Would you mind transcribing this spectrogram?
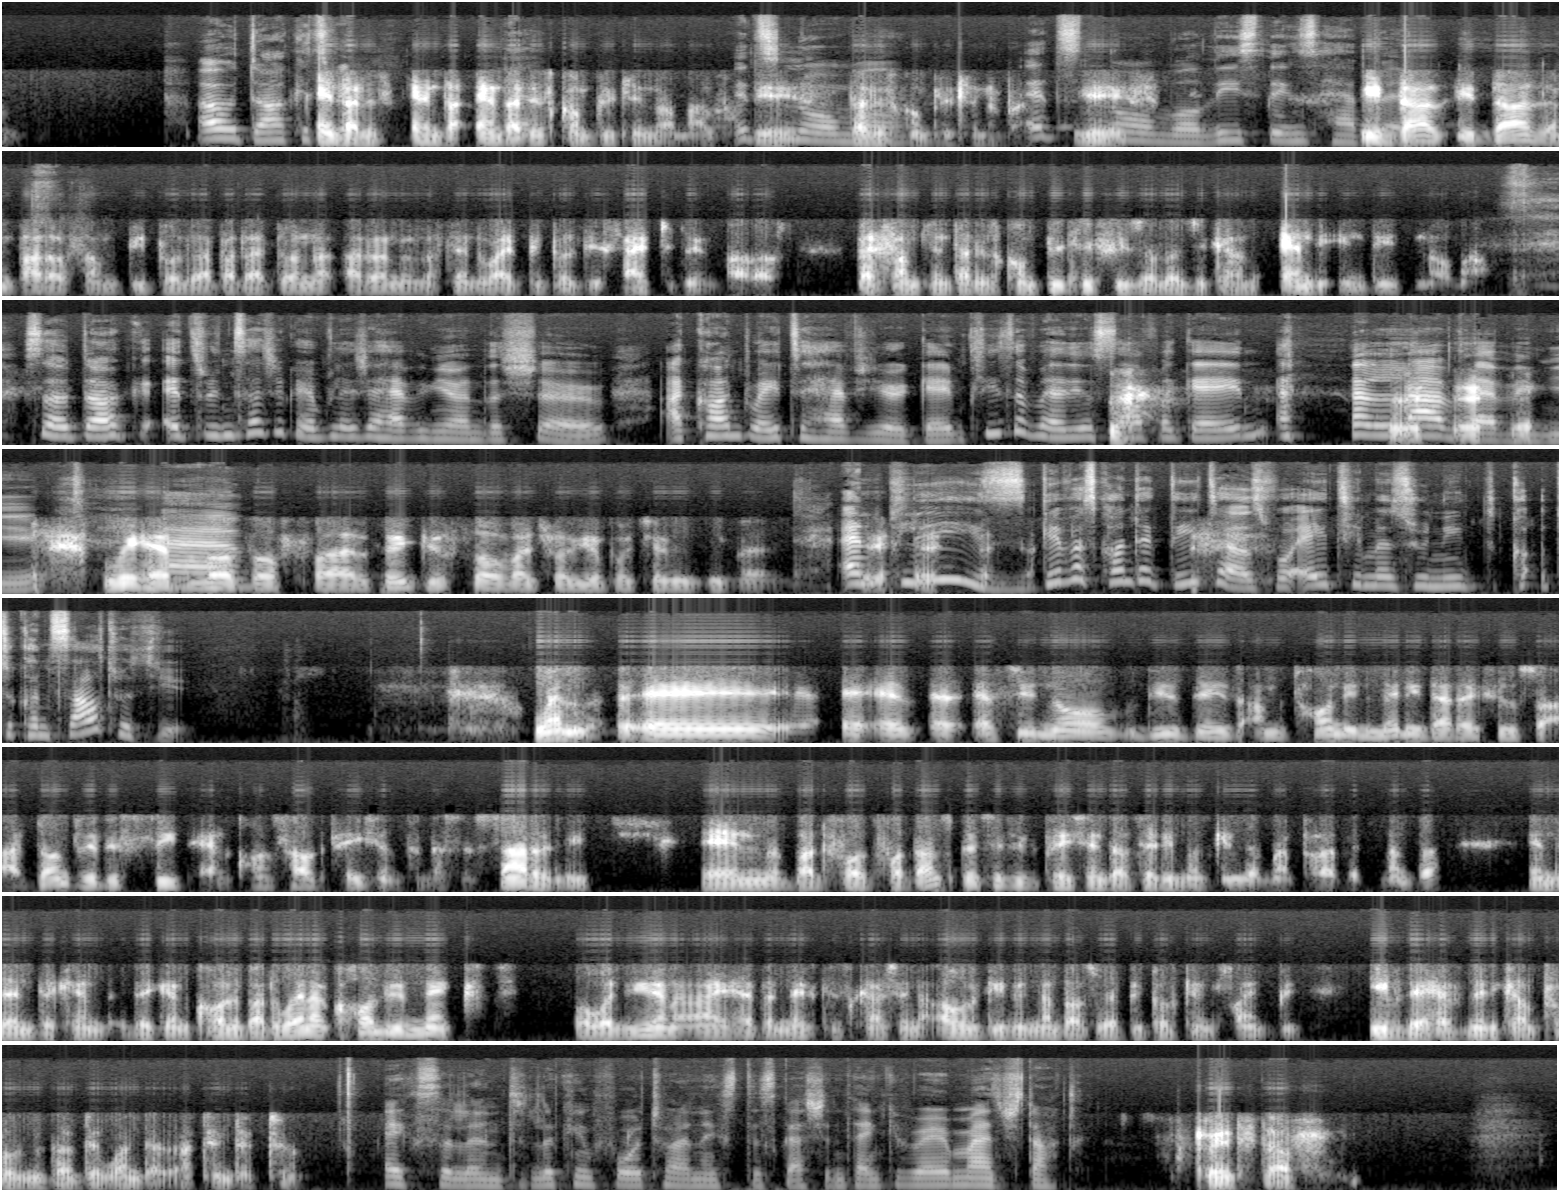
Oh, doc, and that is and, and that is completely normal. It's yes, normal. That is completely normal. It's yes. normal. These things happen. It does. It does embarrass some people, uh, but I don't. I don't understand why people decide to be embarrassed by something that is completely physiological and indeed normal. So, Doc, it's been such a great pleasure having you on the show. I can't wait to have you again. Please avail yourself again. I love having you. We had um, lots of fun. Thank you so much for the opportunity, man. And please give us contact details for A teamers who need to consult with you. Well, uh, as, as, you know, these days I'm torn in many directions, so I don't really sit and consult patients necessarily. And but for, for that specific patient, I said you must give them my private number, and then they can they can call me. But when I call you next, or when you and I have a next discussion, I will give you numbers where people can find me if they have medical problems that they want that attended to. Excellent. Looking forward to our next discussion. Thank you very much, Doctor. Great stuff.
